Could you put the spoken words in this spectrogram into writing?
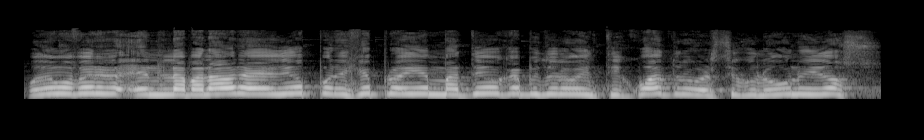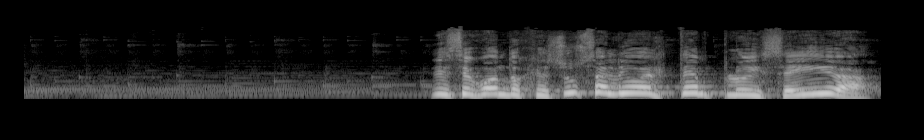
Podemos ver en la palabra de Dios, por ejemplo, ahí en Mateo capítulo 24, versículo 1 y 2. Dice, cuando Jesús salió del templo y se iba,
